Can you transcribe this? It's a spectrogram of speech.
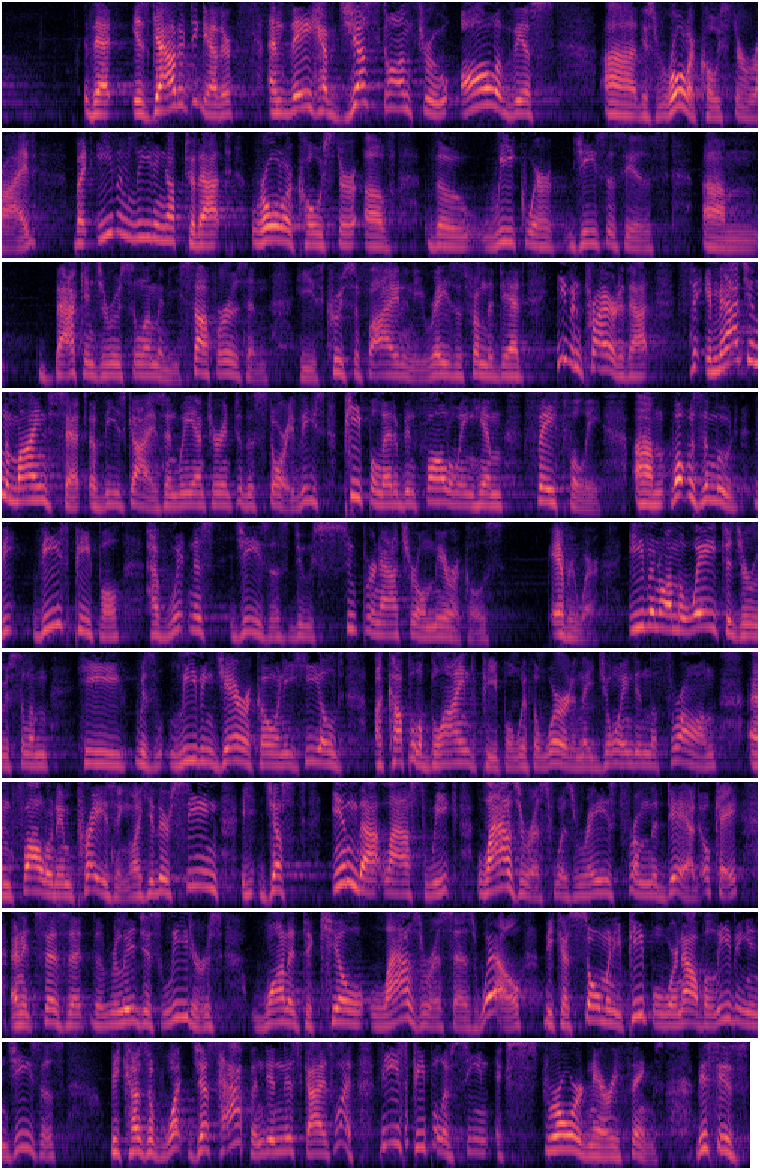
that is gathered together, and they have just gone through all of this, uh, this roller coaster ride. But even leading up to that roller coaster of the week where Jesus is um, back in Jerusalem and he suffers and he's crucified and he raises from the dead. Even prior to that, th- imagine the mindset of these guys, and we enter into the story. These people that have been following him faithfully. Um, what was the mood? The, these people have witnessed Jesus do supernatural miracles everywhere. Even on the way to Jerusalem, he was leaving Jericho and he healed a couple of blind people with a word and they joined in the throng and followed him praising. Like they're seeing just in that last week, Lazarus was raised from the dead. Okay. And it says that the religious leaders wanted to kill Lazarus as well because so many people were now believing in Jesus because of what just happened in this guy's life. These people have seen extraordinary things. This is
